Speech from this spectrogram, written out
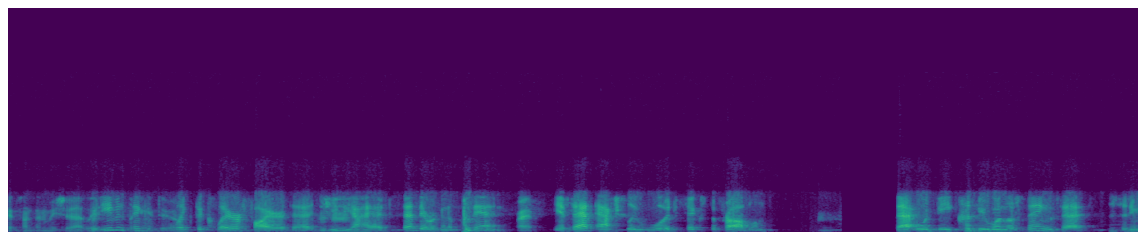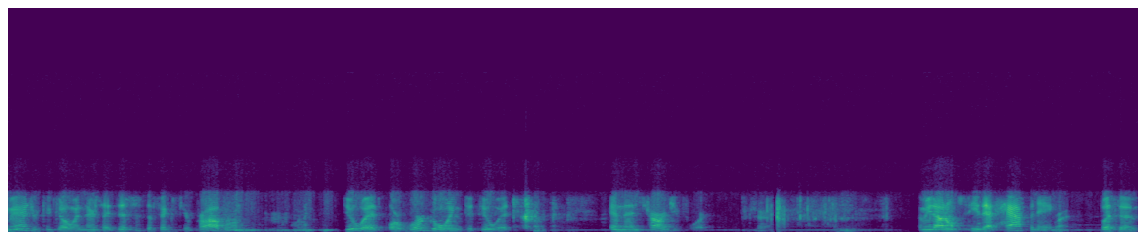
it's something we should at But even think, into. like the clarifier that Mhm. GPI had said they were gonna put in. Right. If that actually would fix the problem, that would be, could be one of those things that the city manager could go in there and say, this is to fix your problem, do it, or we're going to do it, and then charge you for it. Sure. I mean, I don't see that happening, Right. but the,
